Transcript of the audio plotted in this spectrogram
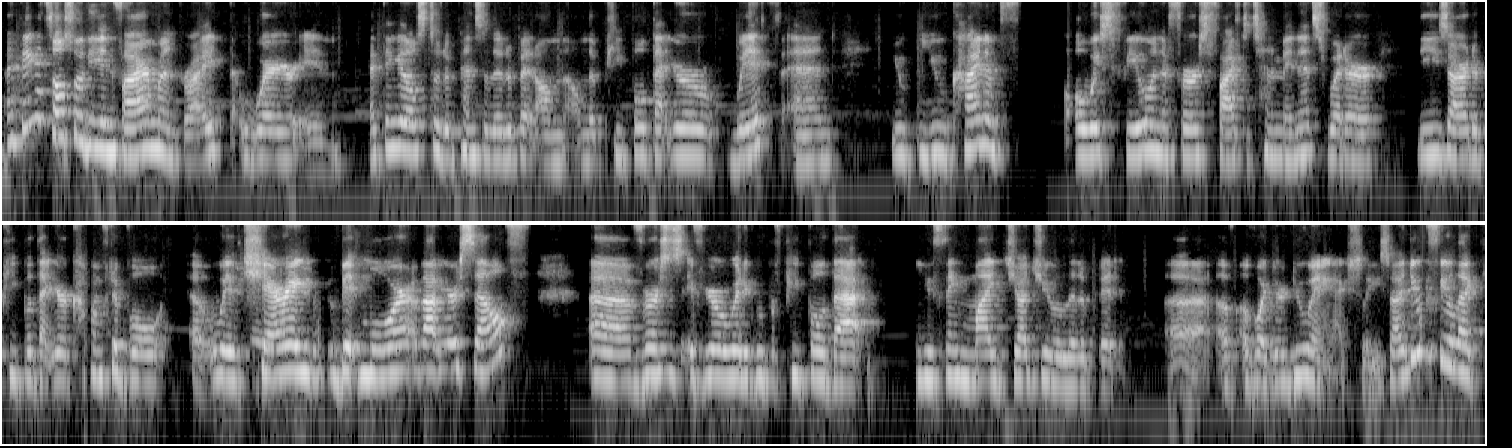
I think it's also the environment, right, where you're in. I think it also depends a little bit on on the people that you're with, and you you kind of always feel in the first five to ten minutes whether these are the people that you're comfortable uh, with sharing a bit more about yourself uh, versus if you're with a group of people that you think might judge you a little bit uh, of, of what you're doing actually so i do feel like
